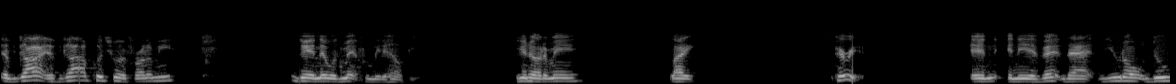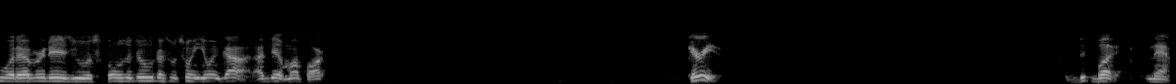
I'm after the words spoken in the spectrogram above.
if God if God puts you in front of me then it was meant for me to help you. You know what I mean? Like, period. In in the event that you don't do whatever it is you were supposed to do, that's between you and God. I did my part. Period. But now,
